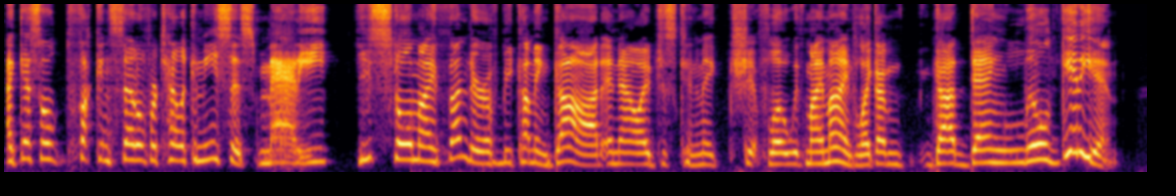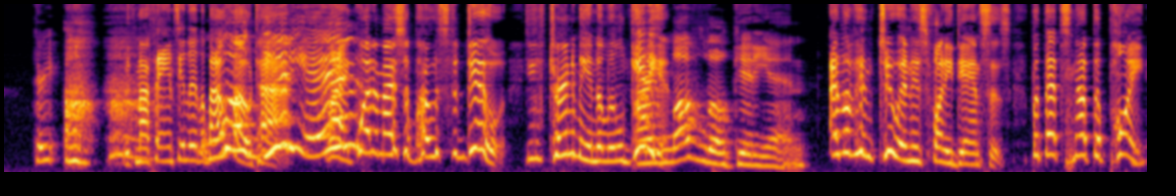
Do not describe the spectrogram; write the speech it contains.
I guess I'll fucking settle for telekinesis, Maddie. You stole my thunder of becoming God, and now I just can make shit flow with my mind like I'm god dang Lil Gideon. There you, oh. With my fancy little bow Lil tie. Gideon! Like, what am I supposed to do? You've turned me into Little Gideon. I love little Gideon. I love him too and his funny dances, but that's not the point.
